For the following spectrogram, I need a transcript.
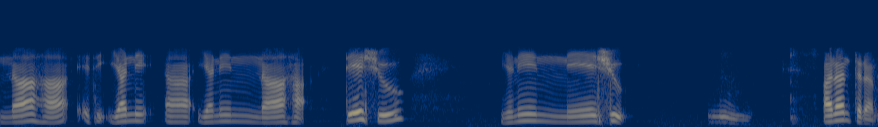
नाः इति यणि यणिन्नाः तेषु यणिन्नेषु अनन्तरं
